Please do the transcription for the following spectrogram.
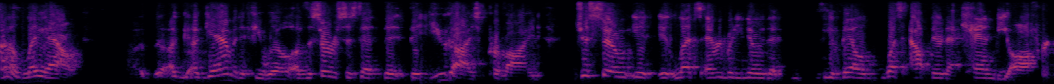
kind of lay out a, a gamut, if you will, of the services that, that that you guys provide, just so it it lets everybody know that the avail what's out there that can be offered.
